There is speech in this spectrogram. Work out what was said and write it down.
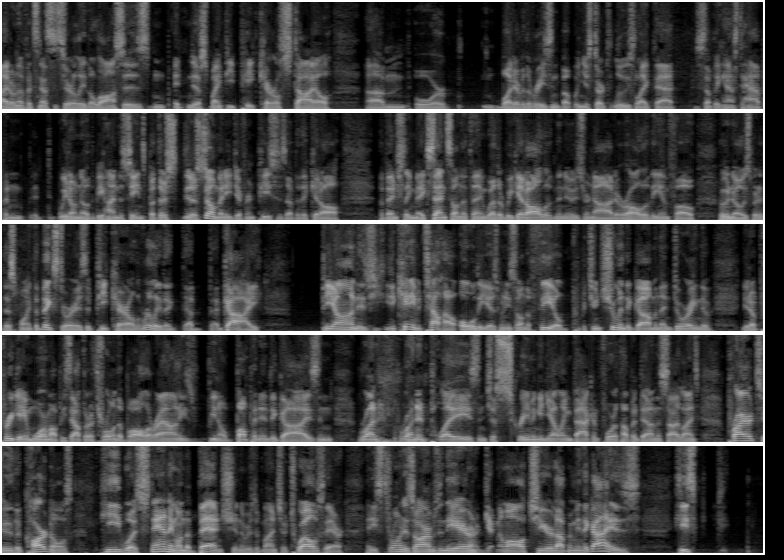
I don't know if it's necessarily the losses. It just might be Pete Carroll's style um, or whatever the reason. But when you start to lose like that, something has to happen. It, we don't know the behind the scenes, but there's there's so many different pieces of it that could all eventually make sense on the thing. Whether we get all of the news or not, or all of the info, who knows? But at this point, the big story is that Pete Carroll, really the a, a guy beyond his. You can't even tell how old he is when he's on the field between chewing the gum and then during the you know pregame warm up. He's out there throwing the ball around. He's you know bumping into guys and running running plays and just screaming and yelling back and forth up and down the sidelines. Prior to the Cardinals. He was standing on the bench and there was a bunch of 12s there and he's throwing his arms in the air and getting them all cheered up. I mean, the guy is, he's,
